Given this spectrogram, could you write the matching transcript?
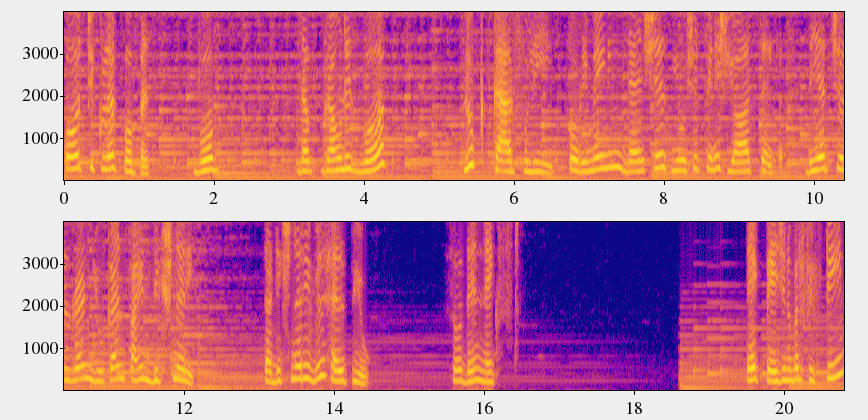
particular purpose. Verb the ground is verb. Look carefully. So remaining dashes you should finish yourself. Dear children, you can find dictionary. The dictionary will help you. So then next take page number 15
